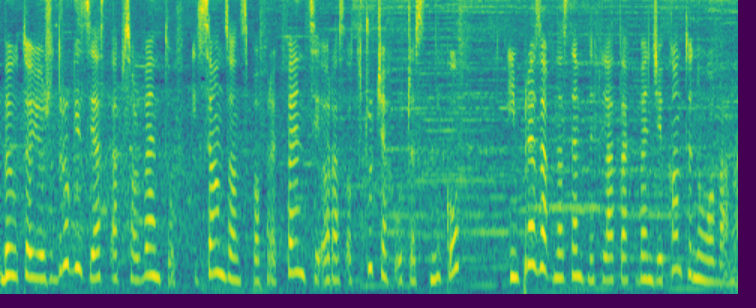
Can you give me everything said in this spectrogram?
Był to już drugi zjazd absolwentów i sądząc po frekwencji oraz odczuciach uczestników, impreza w następnych latach będzie kontynuowana.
